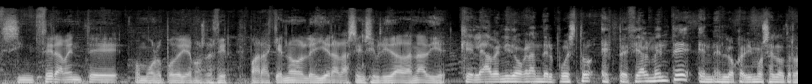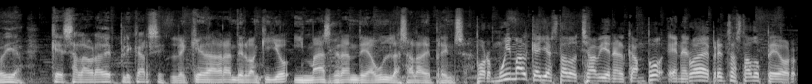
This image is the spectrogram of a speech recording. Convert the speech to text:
Sinceramente, como lo podríamos decir, para que no leyera la sensibilidad a nadie. Que le ha venido grande el puesto, especialmente en, en lo que vimos el otro día, que es a la hora de explicarse. Le queda grande el banquillo y más grande aún la sala de prensa. Por muy mal que haya estado Xavi en el campo, en el rueda de prensa ha estado peor.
